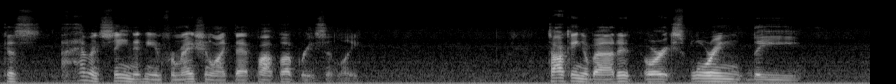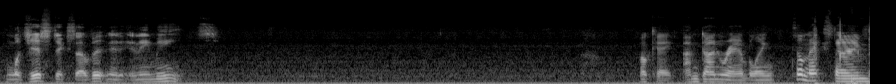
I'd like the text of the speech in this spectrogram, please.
Because uh, I haven't seen any information like that pop up recently. Talking about it or exploring the logistics of it in any means. Okay, I'm done rambling. Till next time.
